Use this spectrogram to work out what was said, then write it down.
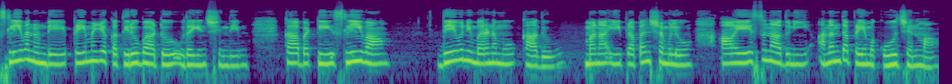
స్లీవ నుండి ప్రేమ యొక్క తిరుగుబాటు ఉదయించింది. కాబట్టి స్లీవ దేవుని మరణము కాదు. మన ఈ ప్రపంచములో ఆ యేసునాథుని అనంత ప్రేమకు జన్మ.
